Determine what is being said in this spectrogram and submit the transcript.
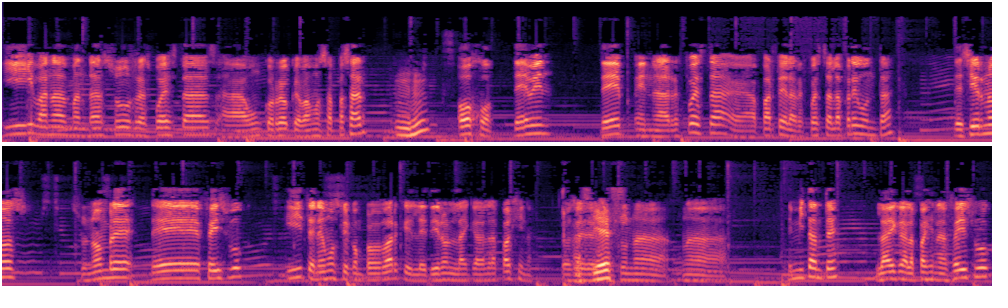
y van a mandar sus respuestas a un correo que vamos a pasar. Ojo, deben de en la respuesta, eh, aparte de la respuesta a la pregunta, decirnos su nombre de Facebook y tenemos que comprobar que le dieron like a la página. Entonces Así es. una, una limitante, like a la página de Facebook,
